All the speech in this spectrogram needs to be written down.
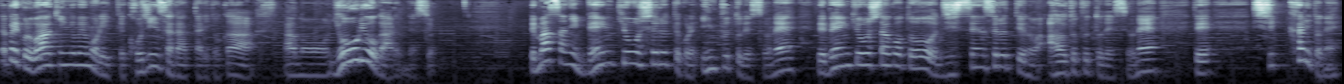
やっぱりこれワーキングメモリーって個人差があったりとか、あの、容量があるんですよ。で、まさに勉強してるってこれインプットですよね。で、勉強したことを実践するっていうのはアウトプットですよね。で、しっかりとね、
